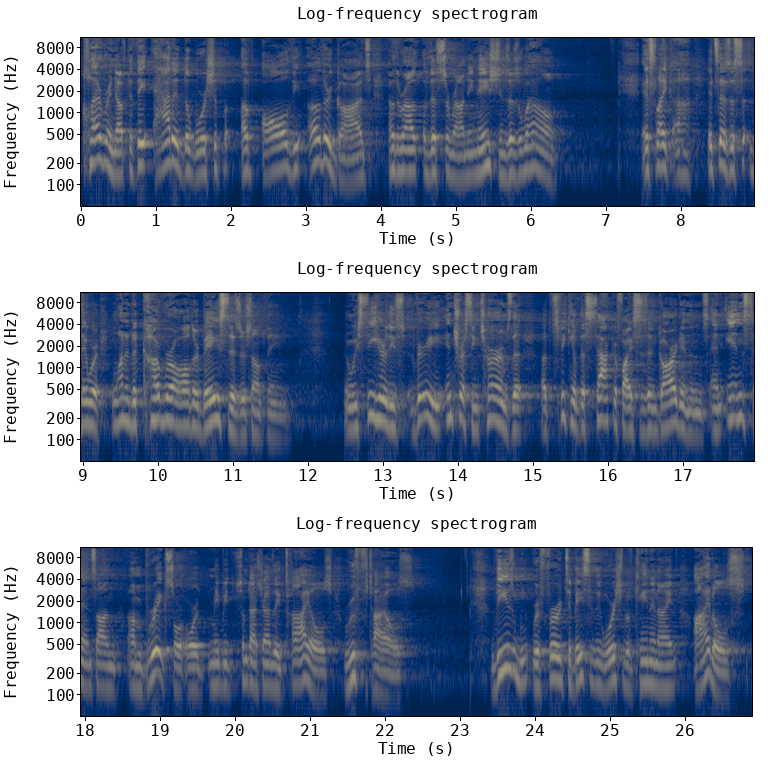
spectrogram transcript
clever enough that they added the worship of all the other gods of the, of the surrounding nations as well. It's like uh, it says they were wanted to cover all their bases or something. And we see here these very interesting terms that, uh, speaking of the sacrifices and gardens and incense on, on bricks or, or maybe sometimes translate tiles, roof tiles. These referred to basically worship of Canaanite idols.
